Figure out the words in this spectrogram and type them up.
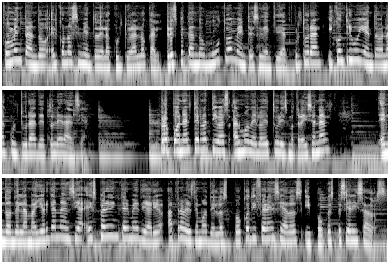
fomentando el conocimiento de la cultura local, respetando mutuamente su identidad cultural y contribuyendo a una cultura de tolerancia. Propone alternativas al modelo de turismo tradicional, en donde la mayor ganancia es para el intermediario a través de modelos poco diferenciados y poco especializados.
